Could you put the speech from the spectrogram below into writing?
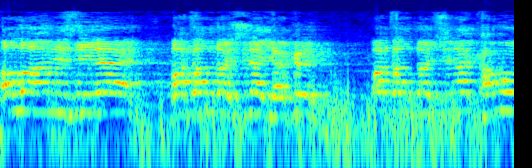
Allah'ın izniyle vatandaşına yakın, vatandaşına kamu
